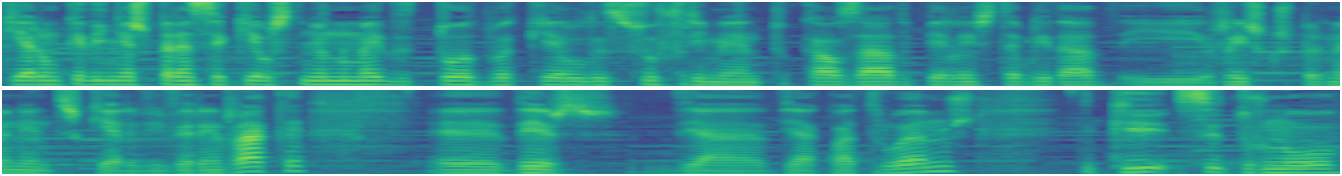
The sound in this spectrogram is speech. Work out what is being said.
que era um bocadinho a esperança que eles tinham no meio de todo aquele sofrimento causado pela instabilidade e riscos permanentes que era viver em Raqqa eh, desde de há, de há quatro anos, que se tornou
